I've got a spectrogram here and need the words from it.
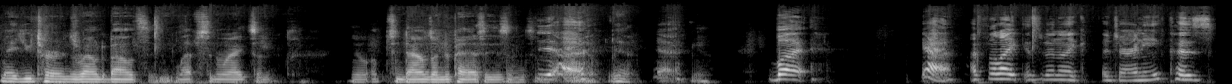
Made U turns, roundabouts, and lefts and rights, and you know ups and downs, underpasses, and some- Yeah. yeah. yeah. Yeah. But yeah, I feel like it's been like a journey because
